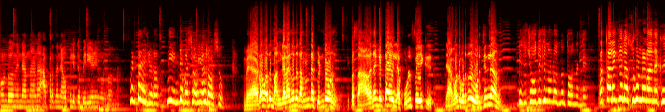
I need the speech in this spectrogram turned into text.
കൊണ്ടുവന്നതിന്റെ അന്നാണ് അപ്പുറത്തെ നൗഫിലേക്ക് ബിരിയാണി കൊണ്ടുവന്നത്. നീ എന്റെ വശം അയാളുടെ വശം മേഡം അത് മംഗലാംഗന്ന് കണ്ണന്റെ പിണ്ടോണ്. ഇപ്പൊ സാധനം കിട്ടായില്ല ഫുൾ ഫേക്ക് ഞാൻ കൊണ്ട് കൊടുത്തത് ഒറിജിനലാണ് ബിജു ചോദിക്കുന്നുണ്ടോ ഒന്നും തോന്നല്ലേ? ആ തലയ്ക്ക് വല്ല അസുഖം ഉണ്ടടാ എനക്ക്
